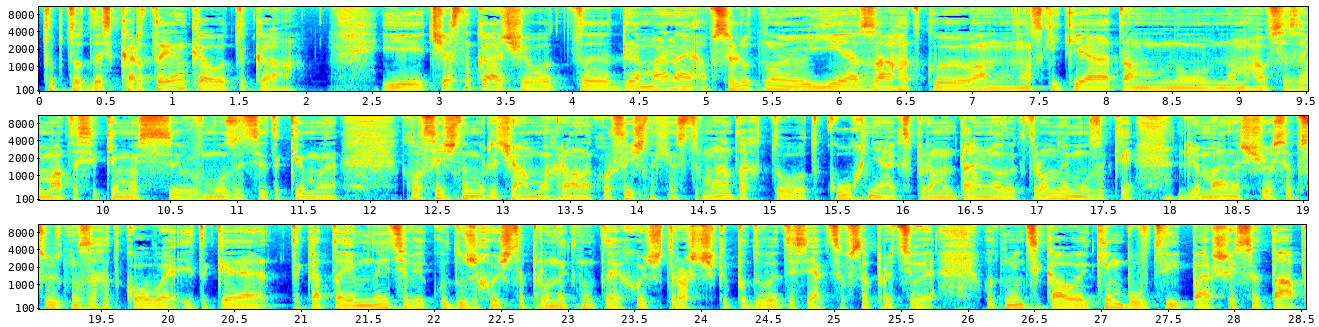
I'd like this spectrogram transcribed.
Тобто десь картинка така. І, чесно кажучи, от е, для мене абсолютно є загадкою, оскільки я там ну, намагався займатися якимось в музиці такими класичними речами, гра на класичних інструментах, то от кухня експериментальної електронної музики для мене щось абсолютно загадкове і таке, така таємниця, в яку дуже хочеться проникнути, хоч трошечки подивитися, як це все працює. От мені цікаво, яким був твій перший сетап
